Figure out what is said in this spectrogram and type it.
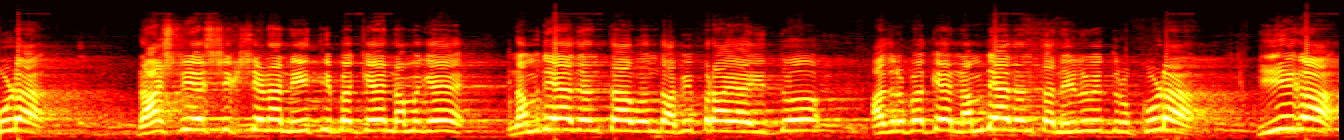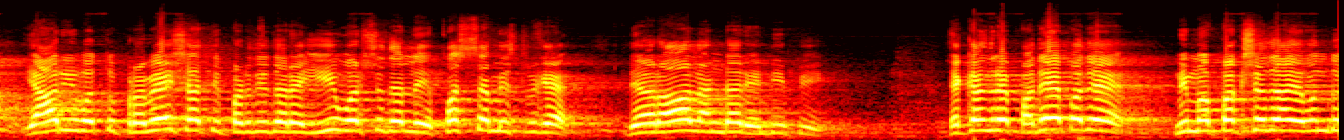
ಕೂಡ ರಾಷ್ಟ್ರೀಯ ಶಿಕ್ಷಣ ನೀತಿ ಬಗ್ಗೆ ನಮಗೆ ನಮ್ಮದೇ ಆದಂಥ ಒಂದು ಅಭಿಪ್ರಾಯ ಇದ್ದು, ಅದ್ರ ಬಗ್ಗೆ ನಮ್ಮದೇ ಆದಂಥ ನಿಲುವಿದ್ರು ಕೂಡ ಈಗ ಯಾರು ಇವತ್ತು ಪ್ರವೇಶಾತಿ ಪಡೆದಿದ್ದಾರೆ ಈ ವರ್ಷದಲ್ಲಿ ಫಸ್ಟ್ ಸೆಮಿಸ್ಟರ್ಗೆ they are all under N D P ಯಾಕಂದರೆ ಪದೇ ಪದೇ ನಿಮ್ಮ ಪಕ್ಷದ ಒಂದು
